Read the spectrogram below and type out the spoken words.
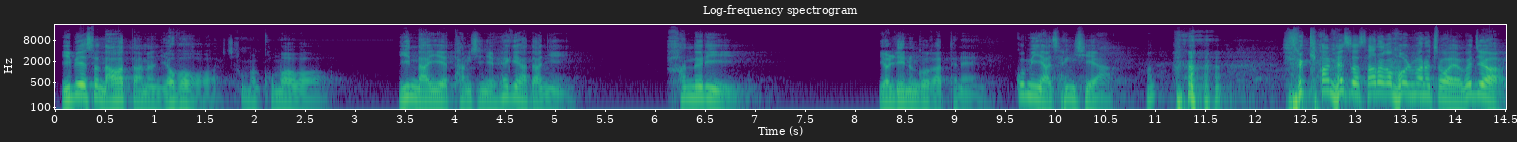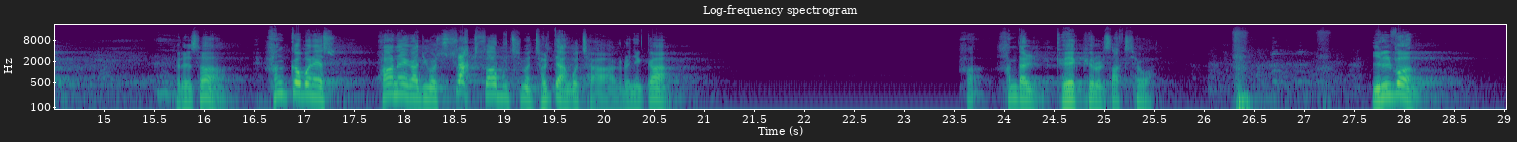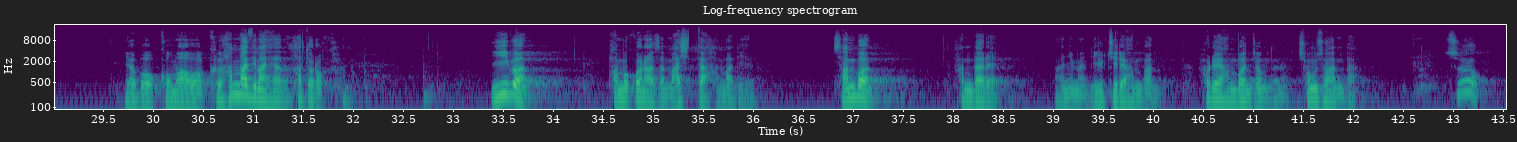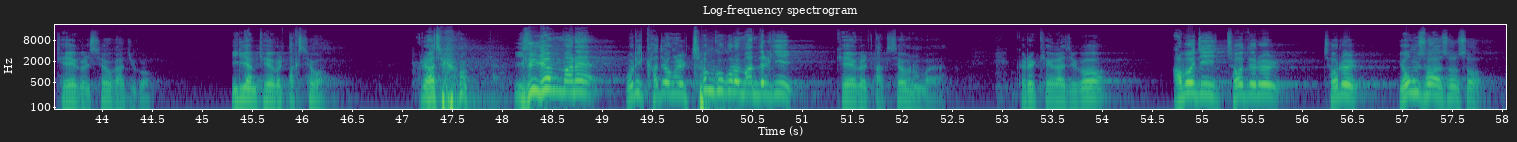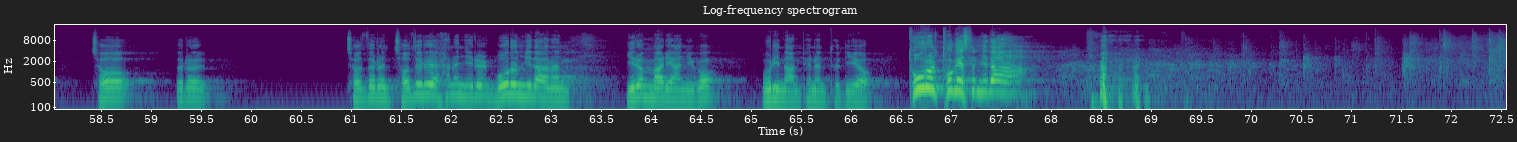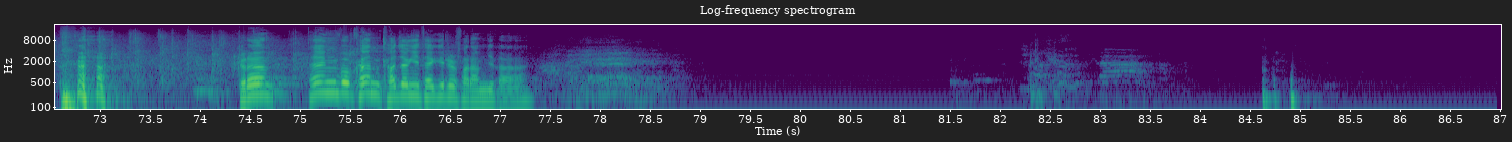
입에서 나왔다면 여보 정말 고마워 이 나이에 당신이 회개하다니 하늘이 열리는 것 같으네 꿈이야 생시야 어? 이렇게 하면서 살아가면 얼마나 좋아요 그죠? 그래서 한꺼번에 화내가지고 싹 쏴붙이면 절대 안 고쳐. 그러니까 한 달 계획표를 싹 세워. 1번. 여보 고마워. 그 한마디만 하도록 하는 거 2번. 밥 먹고 나서 맛있다. 한마디 해요. 3번. 한 달에 아니면 일주일에 한 번 하루에 한 번 정도는 청소한다. 쑥 계획을 세워가지고 1년 계획을 딱 세워 그래가지고 1년 만에 우리 가정을 천국으로 만들기 계획을 딱 세우는 거야 그렇게 해가지고 아버지 저들을 저를 용서하소서 저들을 저들은 저들을 하는 일을 모릅니다 하는 이런 말이 아니고 우리 남편은 드디어 도를 통했습니다. 그런 행복한 가정이 되기를 바랍니다.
